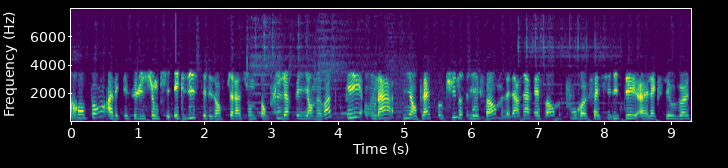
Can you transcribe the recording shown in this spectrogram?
30 ans avec des solutions qui existent et des inspirations dans plusieurs pays en Europe. Et on n'a mis en place aucune réforme. La dernière réforme pour faciliter euh, l'accès au vote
